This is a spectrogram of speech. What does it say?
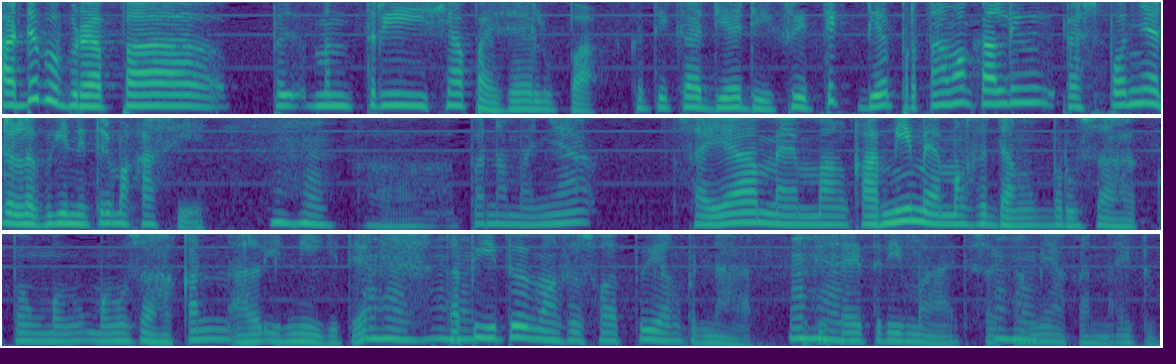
ada beberapa menteri siapa ya saya lupa. Ketika dia dikritik, dia pertama kali responnya adalah begini, terima kasih. Mhm. Eh, apa namanya? Saya memang kami memang sedang berusaha meng- mengusahakan hal ini gitu ya. Mhm, Tapi itu memang sesuatu yang benar. Jadi saya terima itu saya kami akan nah, itu.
